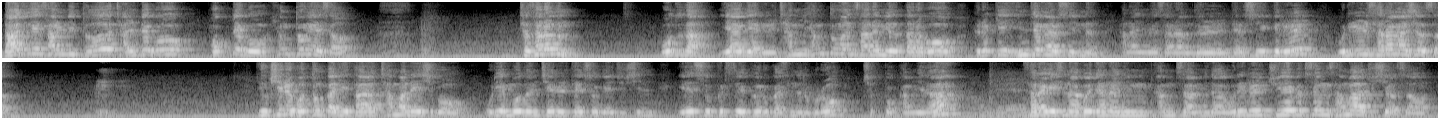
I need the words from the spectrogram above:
나중의 삶이 더 잘되고 복되고 형통해서 저 사람은 모두 다 이야기하기를 참 형통한 사람이었다라고 그렇게 인정할 수 있는 하나님의 사람들 될 수 있기를 우리를 사랑하셔서 육신의 고통까지 다 참아내시고 우리의 모든 죄를 대속해 주신 예수 그리스도의 거룩하신 이름으로 축복합니다. 살아계신 아버지 하나님 감사합니다. 우리를 주의 백성 삼아 주셔서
